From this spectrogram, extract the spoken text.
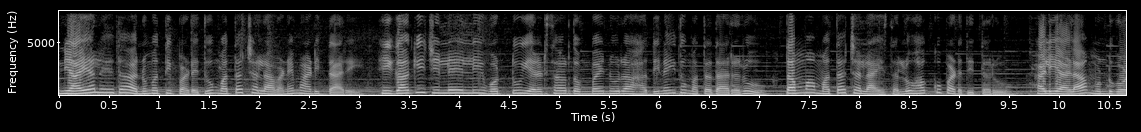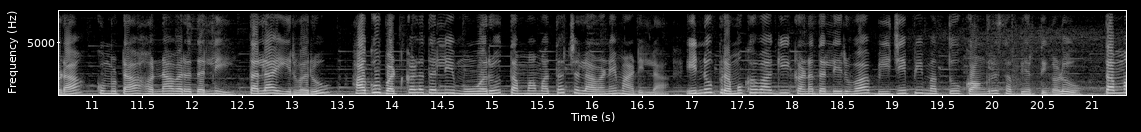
ನ್ಯಾಯಾಲಯದ ಅನುಮತಿ ಪಡೆದು ಮತ ಚಲಾವಣೆ ಮಾಡಿದ್ದಾರೆ. ಹೀಗಾಗಿ ಜಿಲ್ಲೆಯಲ್ಲಿ ಒಟ್ಟು ಎರಡ್ ಸಾವಿರದ ಒಂಬೈನೂರ ಹದಿನೈದು ಮತದಾರರು ತಮ್ಮ ಮತ ಚಲಾಯಿಸಲು ಹಕ್ಕು ಪಡೆದಿದ್ದರು. ಹಳಿಯಾಳ, ಮುಂಡಗೋಡ, ಕುಮುಟ, ಹೊನ್ನಾವರದಲ್ಲಿ ತಲಾ ಇರುವರು. ಹಾಗೂ ಭಟ್ಕಳದಲ್ಲಿ ಮೂವರು ತಮ್ಮ ಮತ ಚಲಾವಣೆ ಮಾಡಿಲ್ಲ. ಇನ್ನು ಪ್ರಮುಖವಾಗಿ ಕಣದಲ್ಲಿರುವ ಬಿಜೆಪಿ ಮತ್ತು ಕಾಂಗ್ರೆಸ್ ಅಭ್ಯರ್ಥಿಗಳು ತಮ್ಮ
